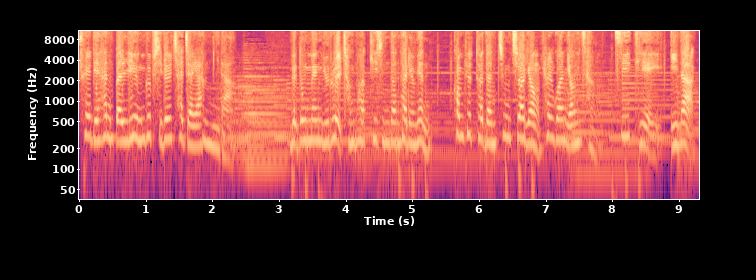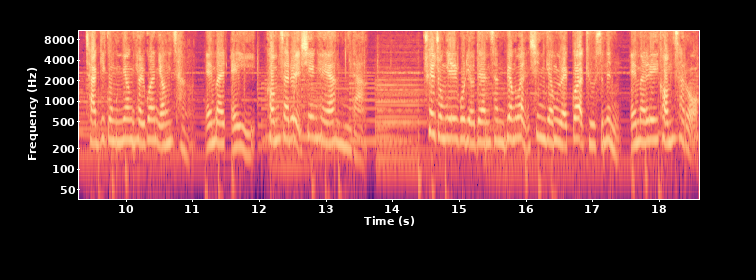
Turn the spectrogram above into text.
최대한 빨리 응급실을 찾아야 합니다. 뇌동맥류를 정확히 진단하려면 컴퓨터 단층 지혈형 혈관 영상, CTA, 이나 자기공명 혈관 영상, MRA 검사를 시행해야 합니다. 최종 일 고려대 안산병원 신경외과 교수는 MRA 검사로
